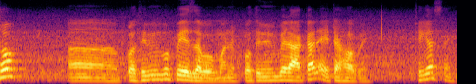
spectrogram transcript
প্রতিবিম্ব পেয়ে যাব মানে প্রতিবিম্বের আকার এটা হবে ঠিক আছে?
